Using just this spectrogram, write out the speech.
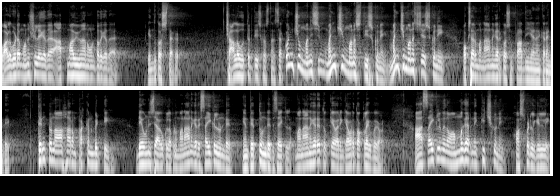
వాళ్ళు కూడా మనుషులే కదా ఆత్మాభిమానం ఉంటుంది కదా ఎందుకు వస్తారు? చాలా ఒత్తిడి తీసుకొస్తాను సార్. కొంచెం మనిషి మంచి మనసు తీసుకుని మంచి మనసు చేసుకుని ఒకసారి మా నాన్నగారి కోసం ప్రార్థన చేయడానికి రండి. తింటున్న ఆహారం ప్రక్కన పెట్టి దేవుని సేవకులు అప్పుడు మా నాన్నగారి సైకిల్ ఉండేది. ఎంత ఎత్తు ఉండేది సైకిల్. మా నాన్నగారే తొక్కేవారు. ఇంకెవరు తొక్కలేకపోయేవాడు ఆ సైకిల్ మీద మా అమ్మగారిని ఎక్కించుకుని హాస్పిటల్కి వెళ్ళి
